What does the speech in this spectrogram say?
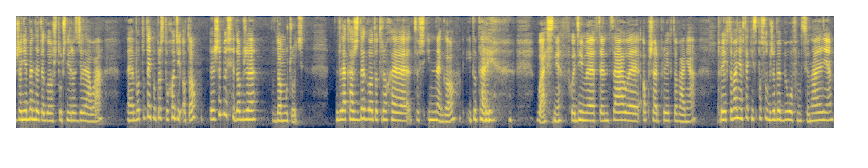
że nie będę tego sztucznie rozdzielała, e, bo tutaj po prostu chodzi o to, żeby się dobrze w domu czuć. Dla każdego to trochę coś innego, i tutaj właśnie wchodzimy w ten cały obszar projektowania. Projektowania w taki sposób, żeby było funkcjonalnie,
